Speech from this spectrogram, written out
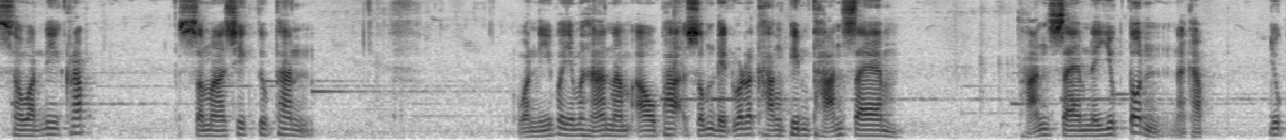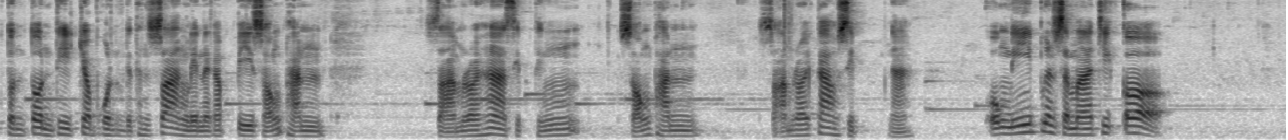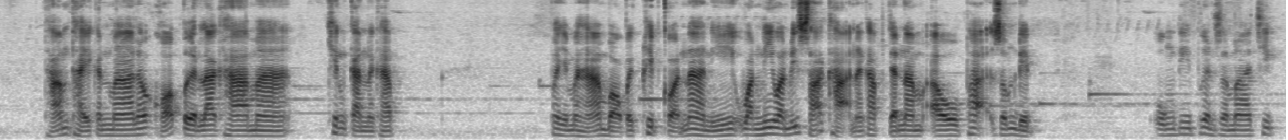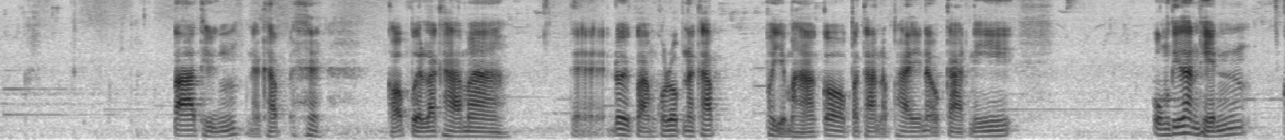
สวัสดีครับ สมาชิกทุกท่าน วันนี้พระยมหานำเอาพระสมเด็จวรคังพิมพ์ฐานแซม ฐานแซมในยุคต้นนะครับ ยุคต้นๆที่เจ้าพลเดชท่านสร้างเลยนะครับ ปี 2350 ถึง 2390 นะ องค์นี้เพื่อนสมาชิกก็ถามไถ่กันมาแล้วขอเปิดราคามาเช่นกันนะครับ พระยมหาบอกไปคลิปก่อนหน้านี้ วันนี้วันวิสาขะนะครับ จะนำเอาพระสมเด็จ องค์ที่เพื่อนสมาชิกตาถึงนะครับ ขอเปิดราคามา แต่ด้วยความเคารพนะครับพระยมหาก็ประทานอภัยในโอกาสนี้ องค์ที่ท่านเห็น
